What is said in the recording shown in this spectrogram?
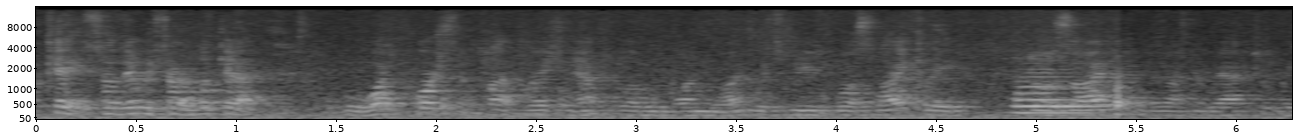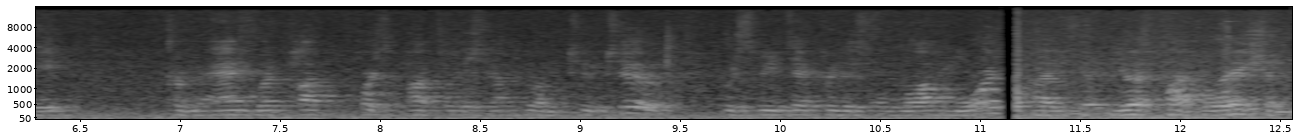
Okay, so then we started looking at what portion of the population have one, which means most likely those mm. zonulin are not going to react to wheat. and what pop, portion of the population haptoglobin two two, which means they produce a lot more, US population,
